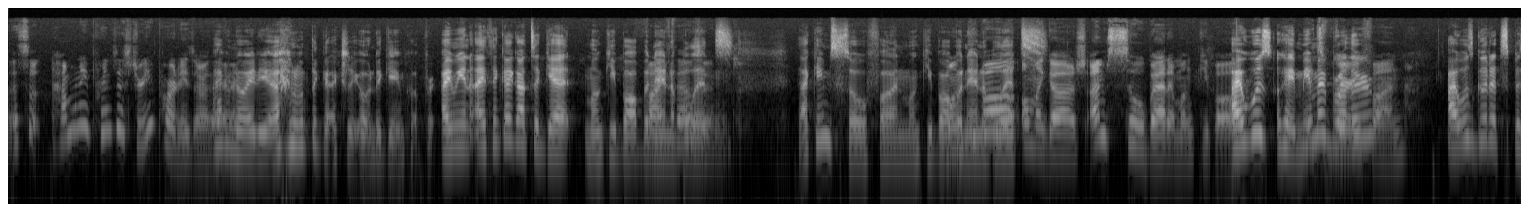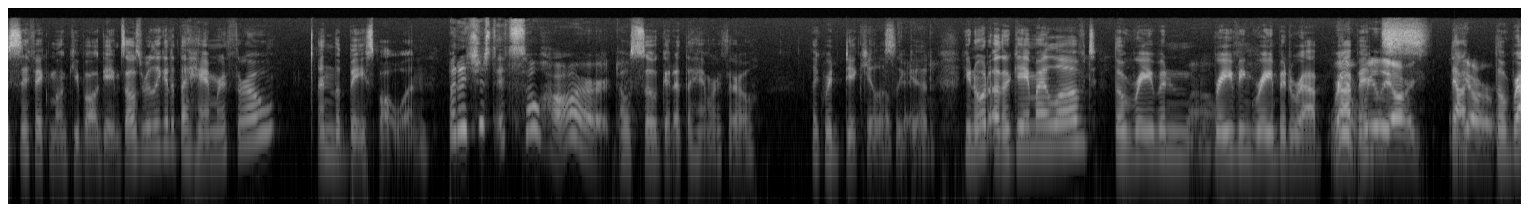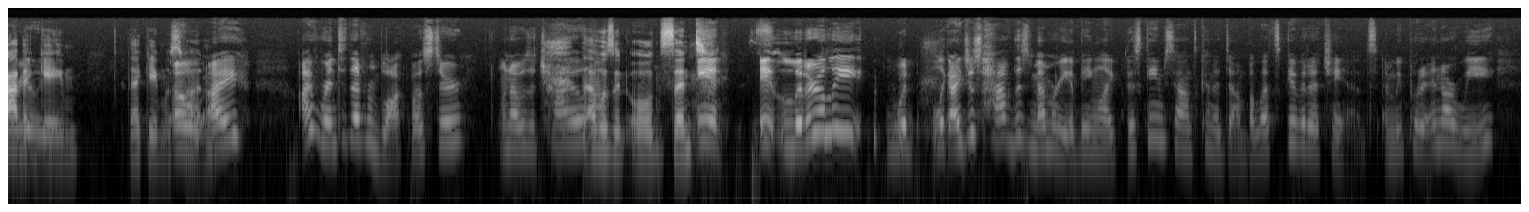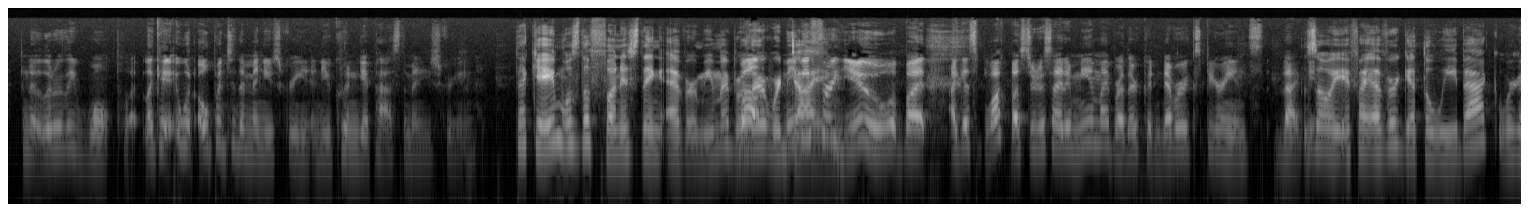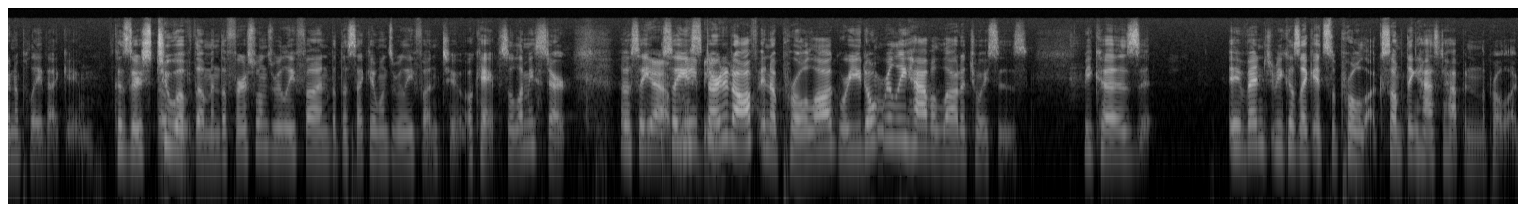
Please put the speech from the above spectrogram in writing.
That's a, how many Princess Dream parties are there? I have no idea. I don't think I actually owned a game called. I mean, I think I got to get Monkey Ball Banana 5,000. Blitz. That game's so fun. Monkey Ball Monkey Banana Ball? Blitz. Oh my gosh, I'm so bad at Monkey Ball. I was okay. Me and my brother. Very fun. I was good at specific monkey ball games. I was really good at the hammer throw and the baseball one. But it's just it's so hard. I was so good at the hammer throw. Like ridiculously Okay. good. You know what other game I loved? The Raven Wow. Raving Rabbit Rab We Rabbits. really are- That the rabbit really- game. That game was oh, fun. I I rented that from Blockbuster when I was a child. that was an old sentence. and it literally would like I just have this memory of being like this game sounds kind of dumb, but let's give it a chance. And we put it in our Wii and it literally won't play. Like it, it would open to the menu screen and you couldn't get past the menu screen. That game was the funnest thing ever. Me and my brother well, were maybe dying. for you, but I guess Blockbuster decided me and my brother could never experience that game. Zoe, if I ever get the Wii back, we're gonna play that game because there's two of them, and the first one's really fun, but the second one's really fun too. Okay, so let me start. Oh, so Yeah, so you started off in a prologue where you don't really have a lot of choices because eventually because like it's the prologue, something has to happen in the prologue,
